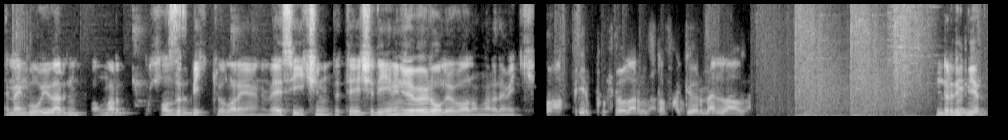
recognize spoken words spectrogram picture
Hemen go'yu verdim. Onlar hazır bekliyorlar yani. VS için TH'de yenince böyle oluyor bu adamlara demek. Bak bir pusuyorlar Mustafa görmen lazım. İndirdim bir.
